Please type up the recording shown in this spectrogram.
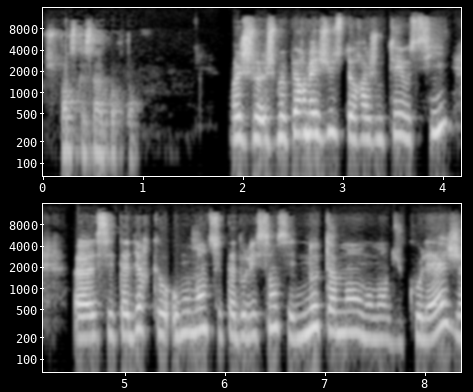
je pense que c'est important. Je, me permets juste de rajouter aussi, euh, c'est-à-dire qu'au moment de cette adolescence et notamment au moment du collège,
